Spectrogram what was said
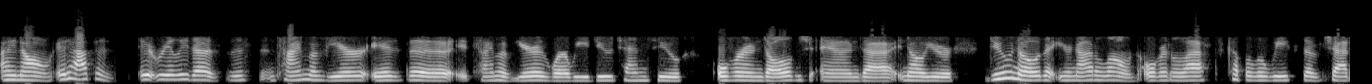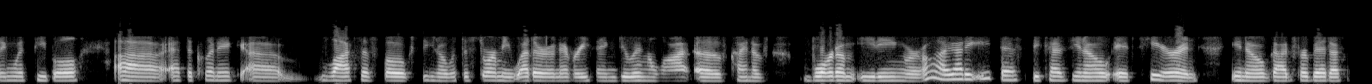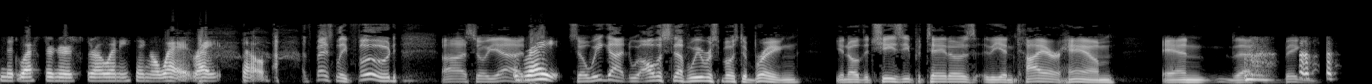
I know. It happens. It really does. This time of year is the time of year where we do tend to overindulge and uh you know you do know that you're not alone over the last couple of weeks of chatting with people uh at the clinic um lots of folks you know with the stormy weather and everything doing a lot of kind of boredom eating or oh I got to eat this because you know it's here and you know God forbid us Midwesterners throw anything away right so Especially food. Uh, so yeah. right So we got all the stuff we were supposed to bring, you know, the cheesy potatoes, the entire ham, and that big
